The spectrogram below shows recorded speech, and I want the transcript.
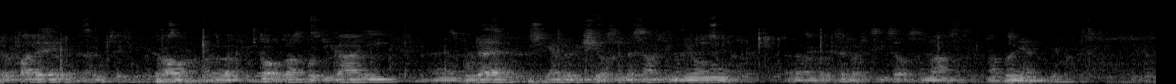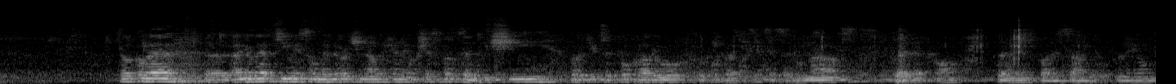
dopady pro tuto oblast podnikání bude příjem ve výši 80 milionů v roce 2018 naplněn. Celkové eh, daňové příjmy jsou meziročně navrženy o 6% vyšší proti předpokladu roku 2017, to je o téměř 50 milionů.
